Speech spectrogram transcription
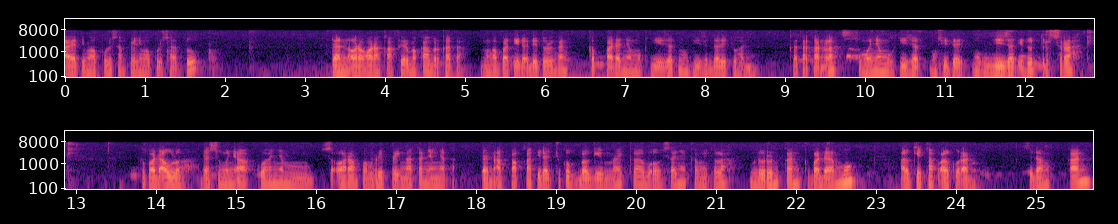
ayat 50 sampai 51 dan orang-orang kafir Mekah berkata, mengapa tidak diturunkan kepadanya mukjizat-mukjizat dari Tuhan? Katakanlah, sungguhnya mukjizat mukjizat itu terserah kepada Allah dan sungguhnya aku hanya seorang pemberi peringatan yang nyata. Dan apakah tidak cukup bagi mereka bahwasanya kami telah menurunkan kepadamu Alkitab Al-Quran. Sedangkan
